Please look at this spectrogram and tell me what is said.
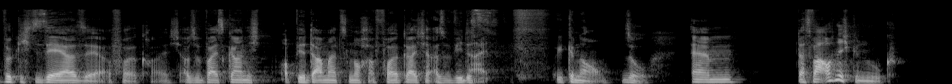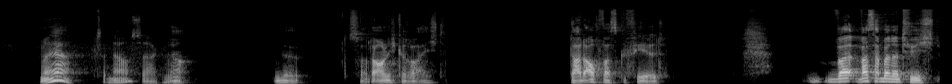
wirklich sehr, sehr erfolgreich. Also weiß gar nicht, ob wir damals noch erfolgreicher, also wie das, genau, so. Ähm, das war auch nicht genug. Naja, ist eine Aussage. Ja. Nö, das hat auch nicht gereicht. Da hat auch was gefehlt. Wa- Was aber natürlich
